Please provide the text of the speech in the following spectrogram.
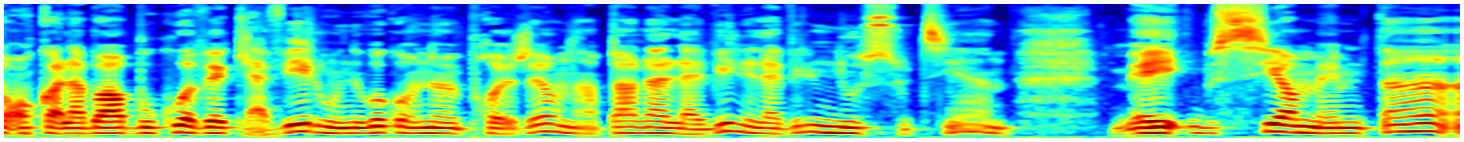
On collabore beaucoup avec la ville. Au niveau qu'on a un projet, on en parle à la ville et la ville nous soutient. Mais aussi, en même temps,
